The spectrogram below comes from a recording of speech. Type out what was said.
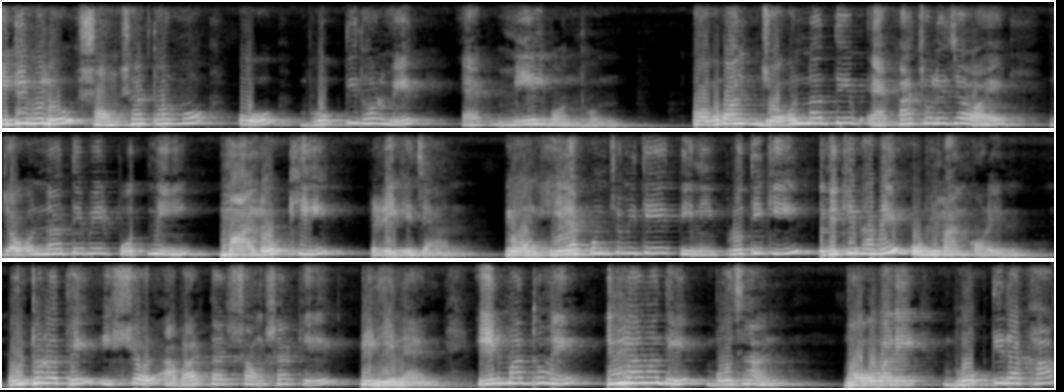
এটি হলো সংসার ধর্ম ও ভক্তি ধর্মের এক মেলবন্ধন। ভগবান জগন্নাথ দেব একা চলে যাওয়ায় জগন্নাথ দেবের পত্নী মা লক্ষ্মী রেগে যান এবং হেরা পঞ্চমীতে তিনি প্রতীকী প্রতীকীভাবে অভিমান করেন। উল্টো রথে ঈশ্বর আবার তার সংসারকে ফিরিয়ে নেন। এর মাধ্যমে তিনি আমাদের বোঝান, ভগবানে ভক্তি রাখা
